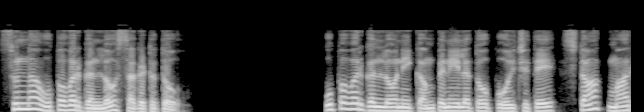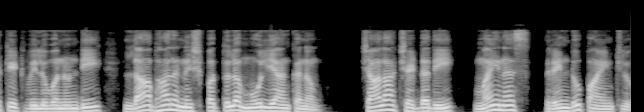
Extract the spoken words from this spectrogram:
సున్నా ఉపవర్గంలో సగటుతో. ఉపవర్గంలోని కంపెనీలతో పోల్చితే స్టాక్ మార్కెట్ విలువ నుండి లాభాల నిష్పత్తుల మూల్యాంకనం చాలా చెడ్డది మైనస్ రెండు పాయింట్లు.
